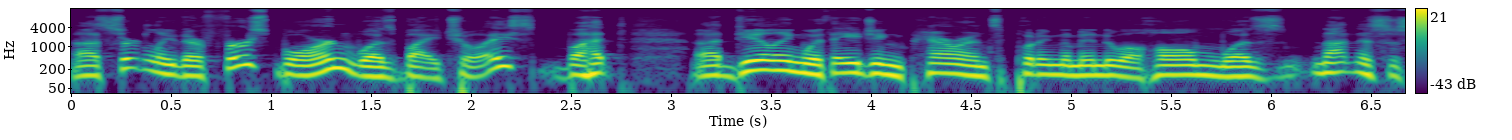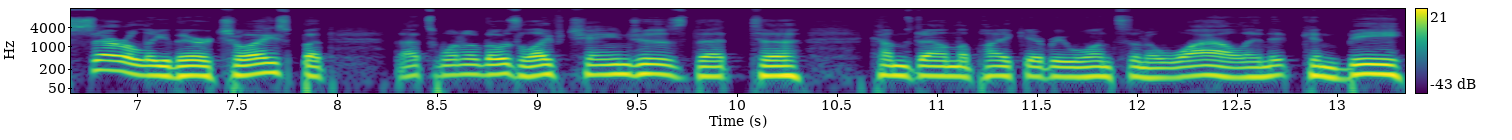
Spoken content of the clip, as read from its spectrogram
uh, certainly their firstborn was by choice, but uh, dealing with aging parents, putting them into a home was not necessarily their choice, but that's one of those life changes that uh, comes down the pike every once in a while, and it can be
